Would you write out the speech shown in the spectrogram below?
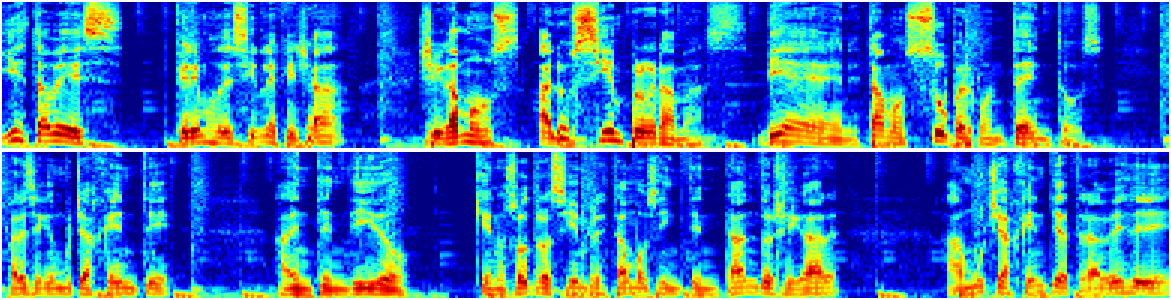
Y esta vez queremos decirles que ya llegamos a los 100 programas. Bien, estamos súper contentos. Parece que mucha gente ha entendido que nosotros siempre estamos intentando llegar a mucha gente a través de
